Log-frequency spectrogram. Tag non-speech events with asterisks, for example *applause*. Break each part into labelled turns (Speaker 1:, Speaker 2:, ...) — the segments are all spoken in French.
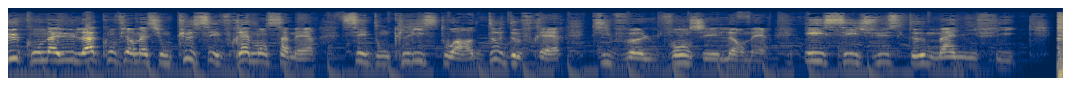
Speaker 1: Vu qu'on a eu la confirmation que c'est vraiment sa mère, c'est donc l'histoire de deux frères qui veulent venger leur mère. Et c'est juste magnifique.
